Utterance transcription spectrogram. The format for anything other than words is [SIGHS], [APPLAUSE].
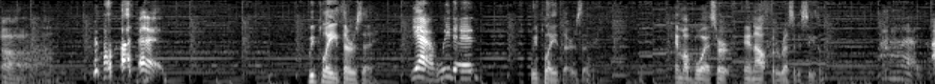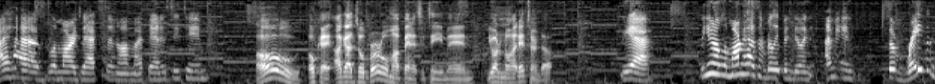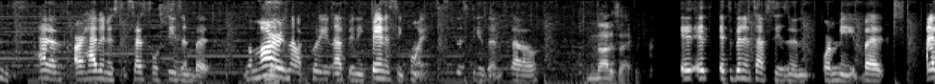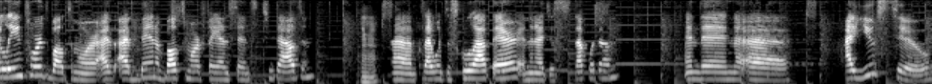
Uh, [LAUGHS] What? we played Thursday. yeah, we did. We played Thursday, and my boy is hurt and out for the rest of the season. I have Lamar Jackson on my fantasy team. Oh, okay. I got Joe Burrow on my fantasy team, and you ought to know how that turned out. Yeah, but you know Lamar hasn't really been doing. I mean, the Ravens have are having a successful season, but Lamar Yeah. is not putting up any fantasy points this season. So Not exactly. It, it's it's been a tough season for me. But I lean towards Baltimore. I've I've been a Baltimore fan since 2000 Mhm. because I went to school out there, and then I just stuck with them. And then uh, I used to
